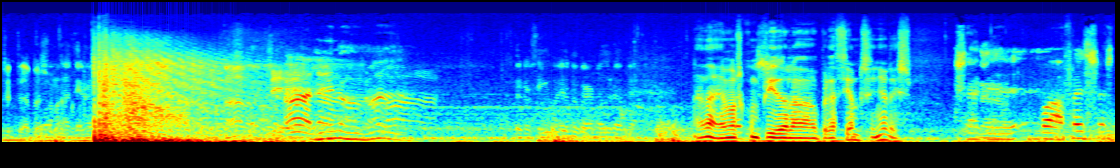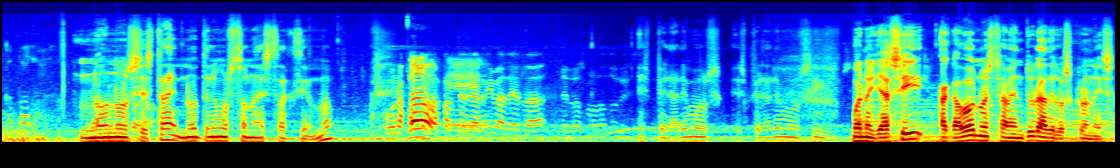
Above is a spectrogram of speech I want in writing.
Tercera persona. Ah, Pero seguimos yendo con armadura plana. Nada, hemos cumplido la operación, señores. O sea que Boa Fett se ha escapado. No nos extraen, no tenemos zona de extracción, ¿no? Una No, foto en no, la parte de arriba de, la, de los. Esperaremos, esperaremos, sí. Bueno, y así acabó nuestra aventura de los crones.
